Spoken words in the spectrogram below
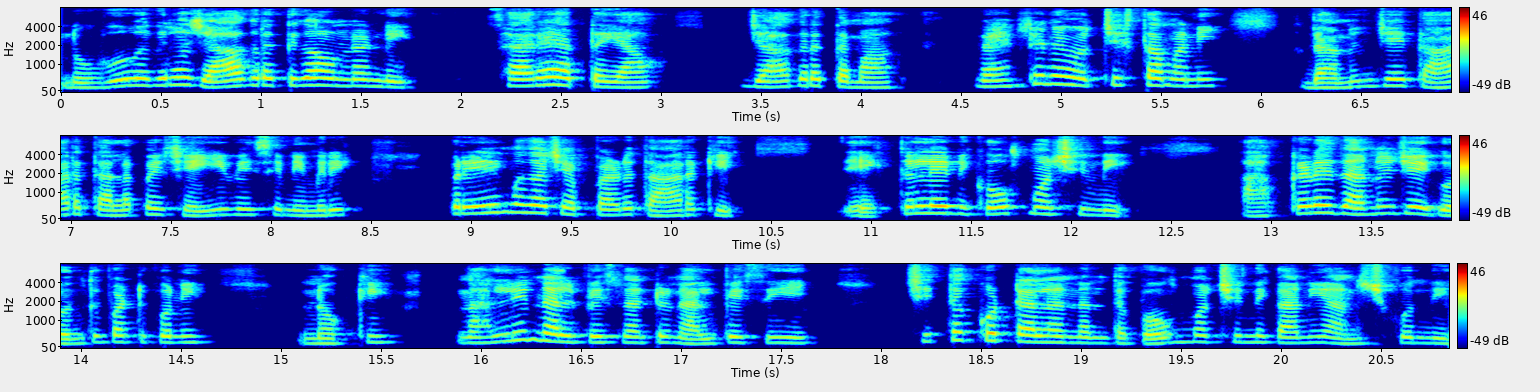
నువ్వు వదిన జాగ్రత్తగా ఉండండి. సరే అత్తయ్య. జాగ్రత్తమా. వెంటనే వచ్చేస్తామని ధనుంజయ్ తార తలపై చెయ్యి వేసి నిమిరి ప్రేమగా చెప్పాడు తారకి. ఎక్కలేని కోపం వచ్చింది. అక్కడే ధనుంజయ్ గొంతు పట్టుకొని నొక్కి నల్లి నలిపేసినట్టు నలిపేసి చితక్కొట్టాలన్నంత కోపం వచ్చింది కానీ అణుచుకుంది.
